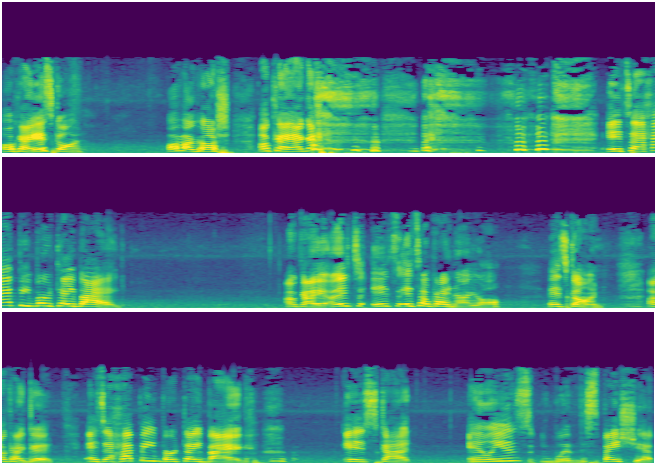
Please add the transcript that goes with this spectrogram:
Okay, it's gone. Oh my gosh. Okay, I got. it's a happy birthday bag. Okay, it's it's it's okay now, y'all. It's gone. Okay, good. It's a happy birthday bag. It's got aliens with the spaceship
